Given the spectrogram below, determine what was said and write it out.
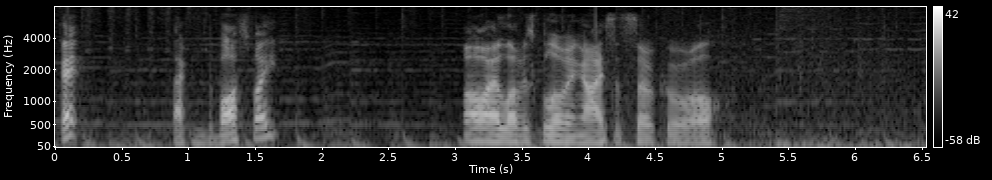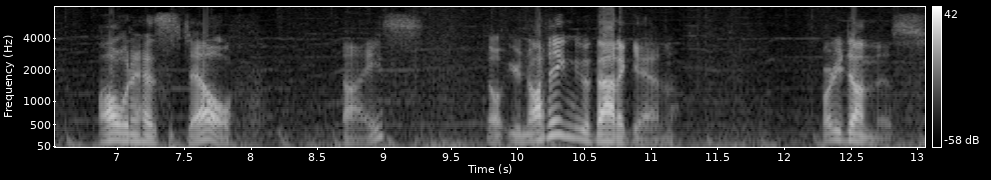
Okay, back into the boss fight. Oh, I love his glowing eyes, it's so cool. Oh, and it has stealth. Nice. No, you're not hitting me with that again. I've already done this.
